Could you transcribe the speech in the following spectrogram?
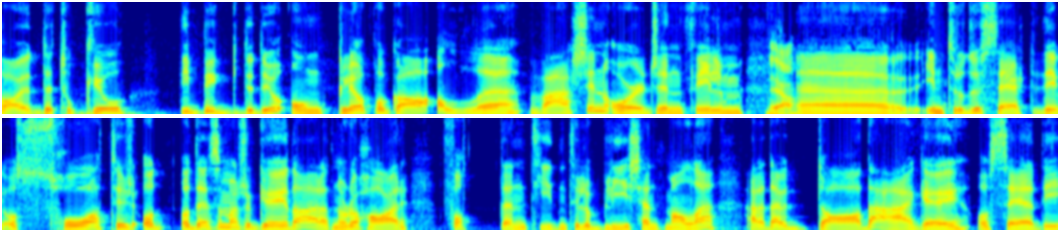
var jo Det tok jo De bygde det jo ordentlig opp og ga alle hver sin origin-film. ja. Eh, introduserte de, og så til og, og det som er så gøy da, er at når du har fått den tiden til å bli kjent med alle, er at det er jo da det er gøy å se de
